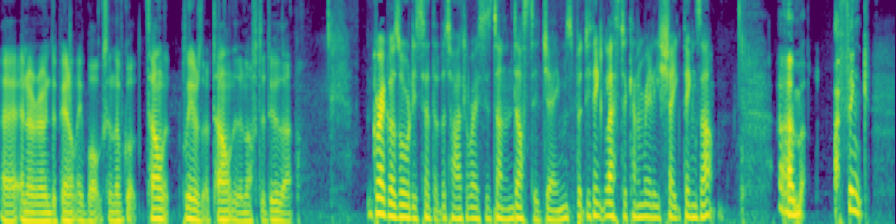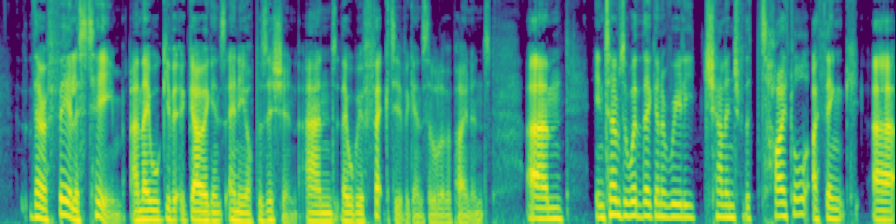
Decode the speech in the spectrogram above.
uh, in and around the penalty box, and they've got talent players that are talented enough to do that. Gregor's already said that the title race is done and dusted, James. But do you think Leicester can really shake things up? Um, I think they're a fearless team, and they will give it a go against any opposition, and they will be effective against a lot of opponents. Um, in terms of whether they're going to really challenge for the title, I think uh,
